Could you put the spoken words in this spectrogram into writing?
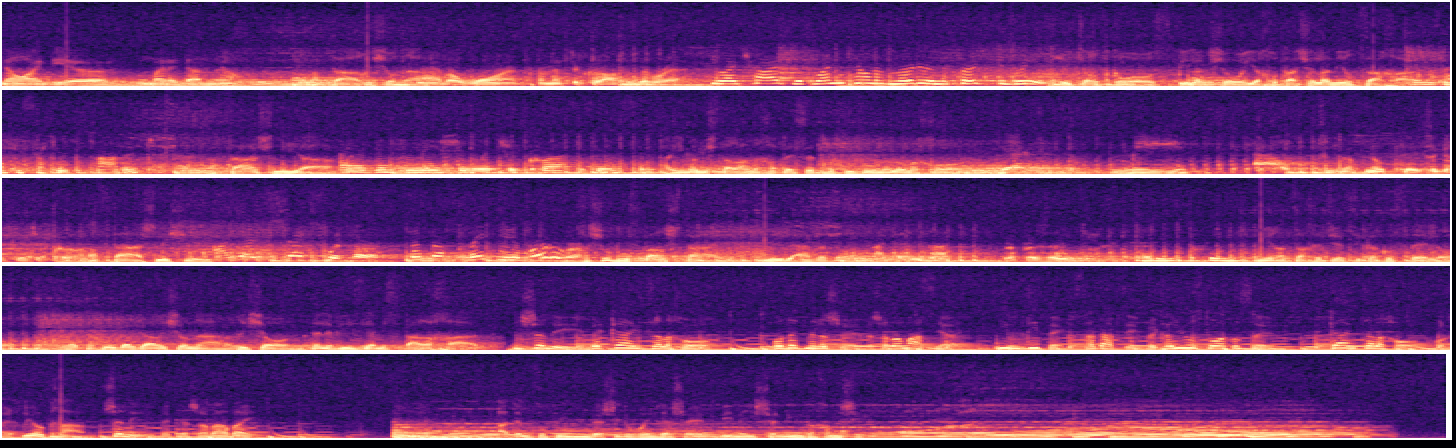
No idea who might have done this. הפתעה ראשונה. have a warrant for Mr. Cross's arrest. You are charged with one count of murder in the first degree. ריצ'רד קרוס, פילג שוי, אחותה של הנרצחת. הפתעה שנייה. I have information Richard Cross is innocent. האם המשטרה מחפשת בכיוון הלא נכון? You have no case against Richard Cross. הפתעה שלישית. חשוד מספר 2, ניל אבדון. מי רצח את ג'סיקה קוסטלו? רצח מדרגה ראשונה, ראשון, טלוויזיה מספר 1. שני, בקיץ על החוף. עודד מנשה ושלום אסייג, עם טיפקס, הדסים וקליוסטרו הקוסם. קיץ על החוף הולך להיות חם, שני בתשע וארבעים. אתם צופים בשידורי רשת בימי שני וחמישי. Thank you.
